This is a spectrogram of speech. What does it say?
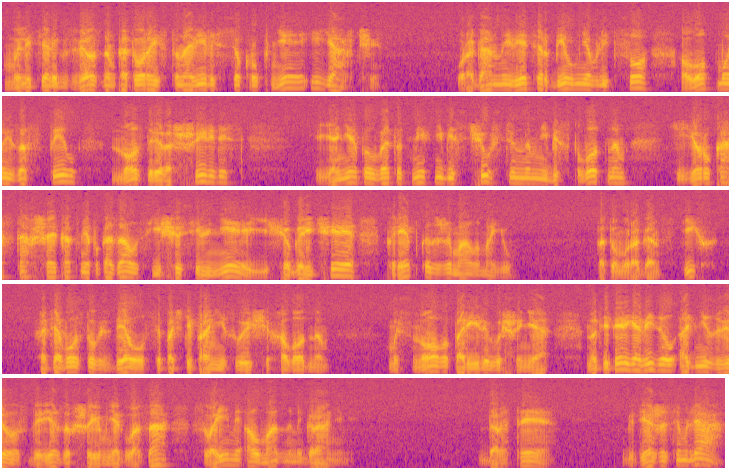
Мы летели к звездам, которые становились все крупнее и ярче. Ураганный ветер бил мне в лицо, лоб мой застыл, ноздри расширились. Я не был в этот миг ни бесчувственным, ни бесплотным. Ее рука, ставшая, как мне показалось, еще сильнее, еще горячее, крепко сжимала мою. Потом ураган стих, хотя воздух сделался почти пронизывающе холодным. Мы снова парили в вышине, но теперь я видел одни звезды, резавшие мне глаза своими алмазными гранями. «Доротея, где же земля?»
